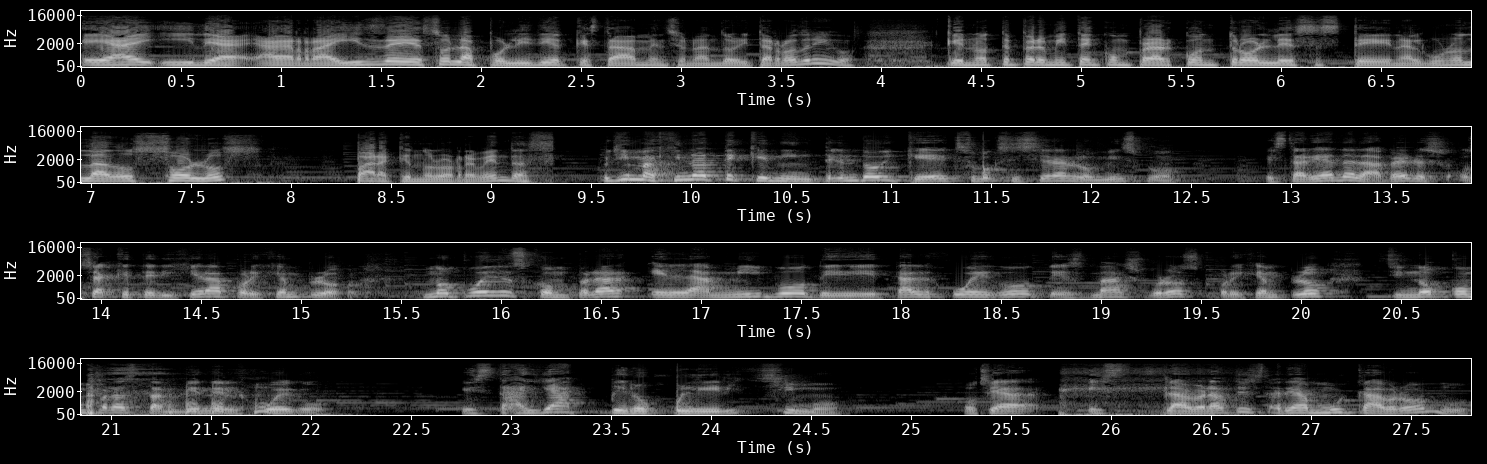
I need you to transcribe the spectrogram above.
y de, a raíz de eso la política que estaba mencionando ahorita Rodrigo, que no te permiten comprar controles este, en algunos lados solos para que no los revendas. Oye, imagínate que Nintendo y que Xbox hicieran lo mismo. Estaría de la verse. O sea, que te dijera, por ejemplo, no puedes comprar el amiibo de tal juego de Smash Bros., por ejemplo, si no compras también el juego. Estaría, pero culerísimo. O sea, la verdad estaría muy cabrón.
